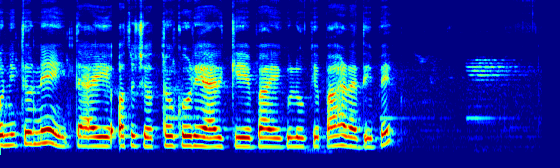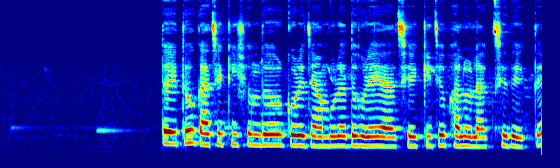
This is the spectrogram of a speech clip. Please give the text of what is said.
উনি তো নেই, তাই অত যত্ন করে আর কে বা এগুলোকে পাহারা দিবে। তো এই তো গাছে কি সুন্দর করে জাম্বুরা ধরে আছে, কি যে ভালো লাগছে দেখতে।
